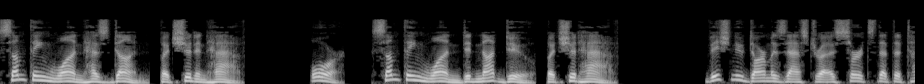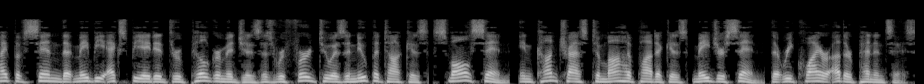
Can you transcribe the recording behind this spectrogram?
something one has done, but shouldn't have or something one did not do, but should have. Vishnu Dharmasastra asserts that the type of sin that may be expiated through pilgrimages is referred to as anupatakas small sin, in contrast to mahapatakas major sin that require other penances.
